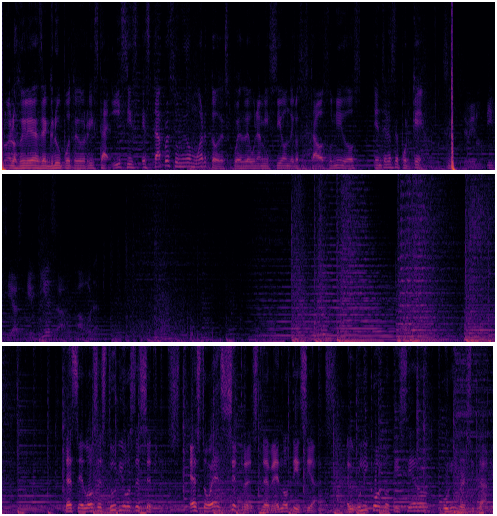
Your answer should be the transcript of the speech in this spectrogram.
Uno de los líderes del grupo terrorista ISIS está presumido muerto después de una misión de los Estados Unidos. Entérese por qué. Citrus TV Noticias empieza Desde los estudios de Citrus, esto es Citrus TV Noticias, el único noticiero universitario.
